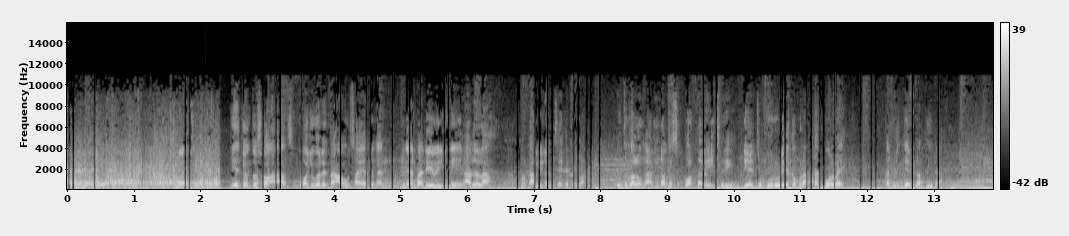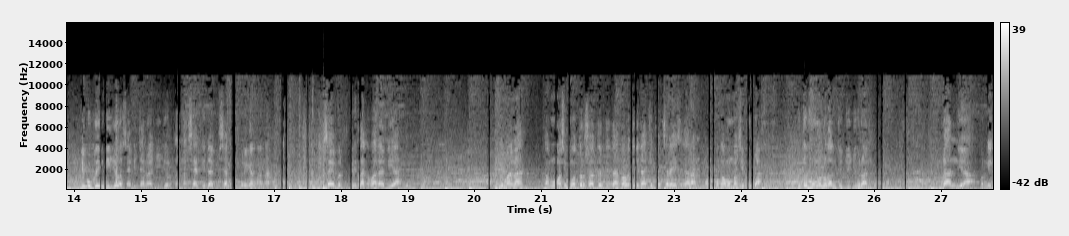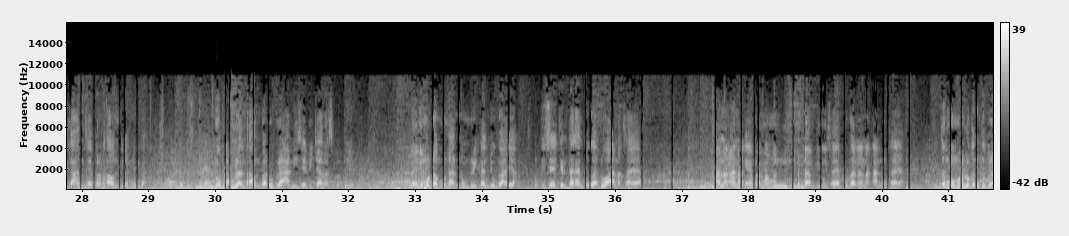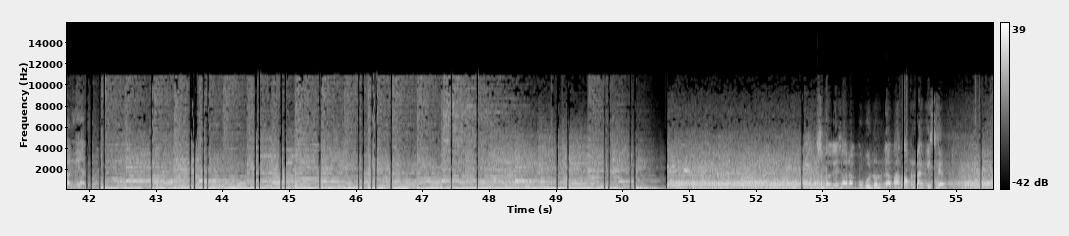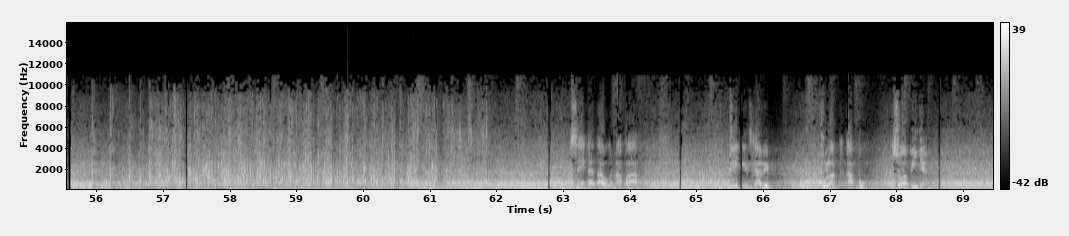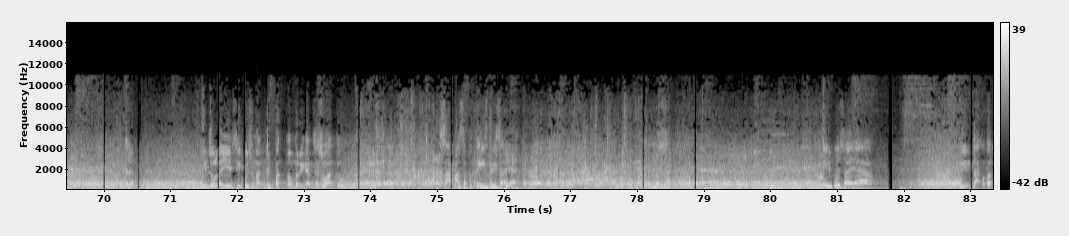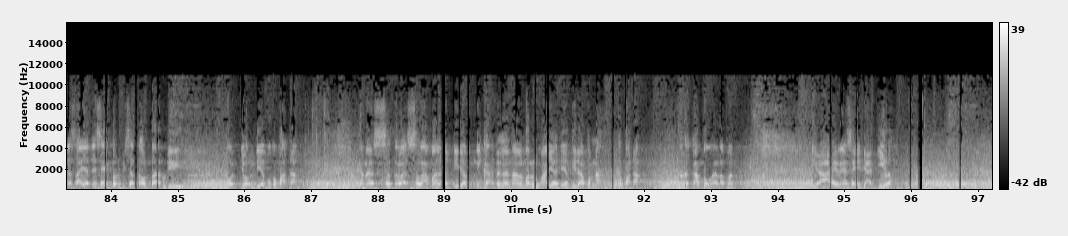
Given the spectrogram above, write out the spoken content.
Ya contoh soal semua juga udah tahu saya dengan dengan Mbak Dewi ini adalah perkawinan saya kedua. Itu kalau nggak mendapat support dari istri, dia cemburu, dia keberatan, boleh. Tapi dia bilang tidak. Di buku ini juga saya bicara jujur tentang saya tidak bisa memberikan anak. Saya bercerita kepada dia, gimana? Kamu masih mau terus atau tidak? Kalau tidak kita cerai sekarang, mumpung kamu masih muda. Itu memerlukan kejujuran. Dan ya pernikahan saya berapa tahun tidak menikah? 2009. 29 tahun baru berani saya bicara seperti itu. Nah ini mudah-mudahan memberikan juga ya. Seperti saya ceritakan juga dua anak saya. Anak-anak yang memang mendampingi saya bukan anak kandung saya. Itu memerlukan keberanian. Sebagai seorang gubernur gak apa-apa menangis kan? Nggak tahu kenapa dia ingin sekali pulang ke kampung suaminya. Itulah Yesi Gusman cepat memberikan sesuatu. Sama seperti istri saya. Ibu saya minta kepada saya Desember bisa tahun baru di Bonjol dia mau ke Padang. Karena setelah selama dia menikah dengan almarhum ayah dia tidak pernah ke Padang ke kampung halaman. Ya akhirnya saya janji lah.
